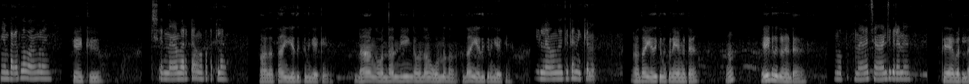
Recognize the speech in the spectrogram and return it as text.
என் பக்கத்தில் வாங்களேன். கேக்கு சரி நான் வரட்டேன் உங்கள் பக்கத்தில்? அதை தான் எதுக்குன்னு கேட்கேன் நான் அங்கே வந்தாலும் நீ இங்கே வந்தாலும் ஒன்று தான் அதான் எதுக்குன்னு கேட்கேன் இல்லை உங்ககிட்ட நிற்கணும் அதான் எதுக்கு நிற்கணும் என்கிட்ட? ஆ? எதுக்கு நிற்கணுன்ட்ட உங்கள் மேலே சாஞ்சுக்கிறேன்னு தேவையில்ல.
